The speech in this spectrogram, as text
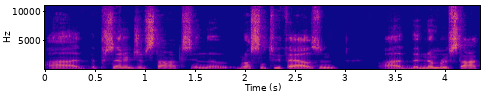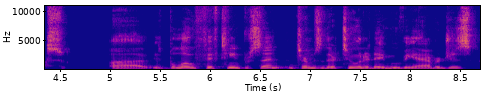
uh, the percentage of stocks in the Russell 2000, uh, the number of stocks uh, is below 15% in terms of their 200 day moving averages.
